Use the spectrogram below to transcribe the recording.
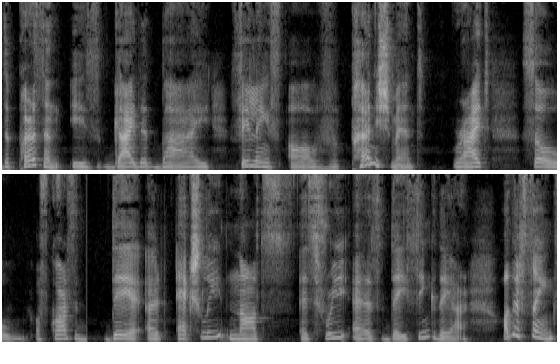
the person is guided by feelings of punishment, right? So, of course, they are actually not as free as they think they are. Other things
